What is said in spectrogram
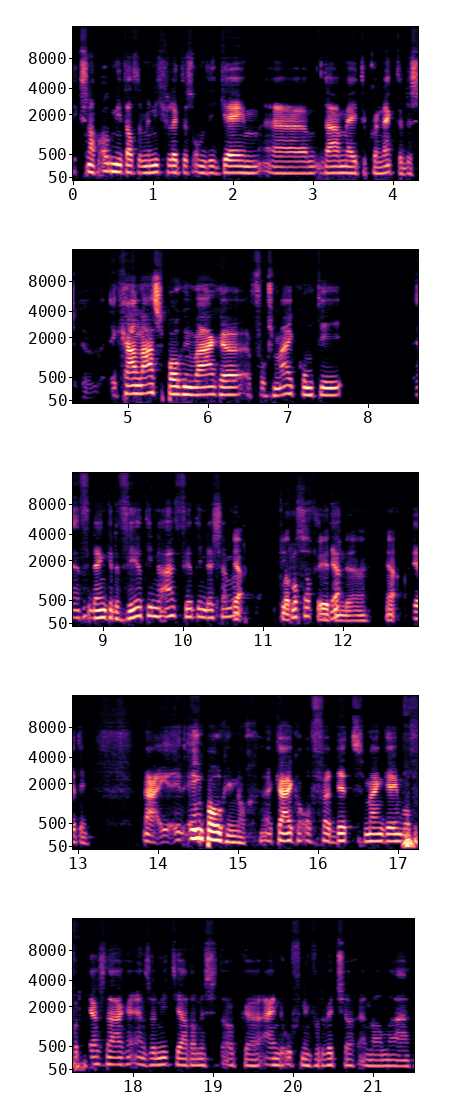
ik snap ook niet dat het me niet gelukt is om die game uh, daarmee te connecten. Dus uh, ik ga een laatste poging wagen. Volgens mij komt die, even denken, de 14e uit, 14 december. Ja, klopt. klopt dat? 14e, ja. ja. 14. Nou, één poging nog. kijken of dit mijn game wordt voor de kerstdagen. En zo niet, ja, dan is het ook einde oefening voor The Witcher. En dan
